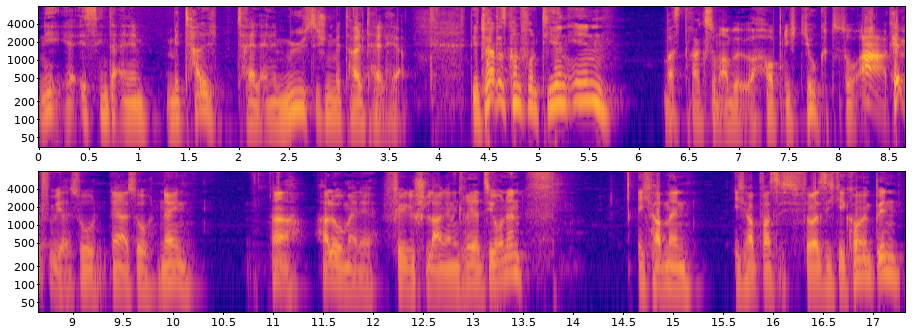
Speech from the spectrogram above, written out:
nee, er ist hinter einem Metallteil, einem mystischen Metallteil her. Die Turtles konfrontieren ihn, was Draxum aber überhaupt nicht juckt. So, ah, kämpfen wir. So, ja, so, nein, Ah, hallo meine fehlgeschlagenen Kreationen. Ich habe mein, ich habe was ich, für was ich gekommen bin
